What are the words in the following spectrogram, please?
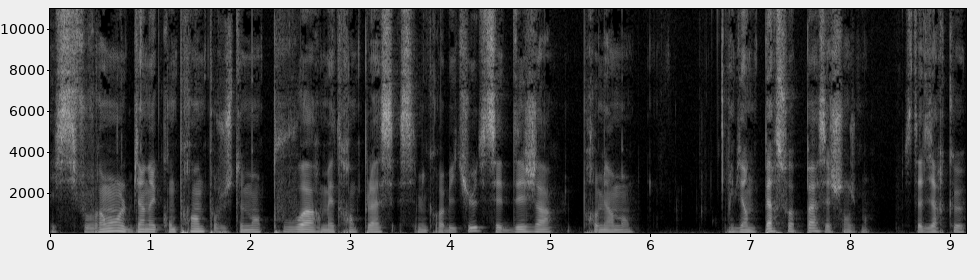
il faut vraiment bien les comprendre pour justement pouvoir mettre en place ces micro-habitudes, c'est déjà, premièrement, eh bien, on ne perçoit pas ces changements. C'est-à-dire que,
